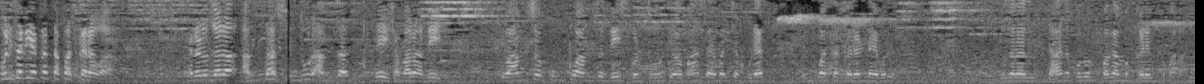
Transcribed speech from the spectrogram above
पोलिसांनी याचा तपास करावा. कारण जर आमचा सिंदूर आमचा देश हमारा देश किंवा आमचं कुंकू आमचं देश बनतो किंवा महासाहेबांच्या पुढ्यात कुंकवाचा करंड आहे बरं. तो जरा ध्यानपूर्वक बघा मग कळेल तुम्हाला.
